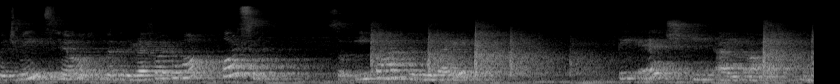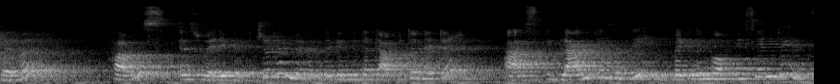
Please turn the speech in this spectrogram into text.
which means here we will refer to a person. So E part will write T-H-E-I-R. House is very big. Children, we will begin with a capital letter as the blank is in the beginning of the sentence.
